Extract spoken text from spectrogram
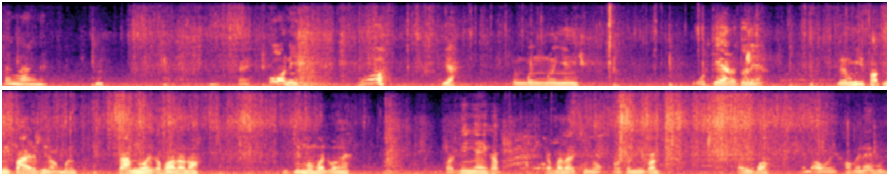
ข้างหลังน่ะไปโอ้นี่โอ้เหี้ยเบิ่งเบิ่งหน่วยยังโอ้แก่แล้วตัวเนี่ยเริ่มมีฝักมีปลายแล้วพี่น้องเบิ่งสามหน่วยกับพ่อแล้วเนาะสิกินมาหมดบ้างไงฝักใหญ่ๆครับกับมาลาขีนกเอาตัวนี้ก่อนเอาอีกบ่มันเอาไว้เขาไปไหนพุ่น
